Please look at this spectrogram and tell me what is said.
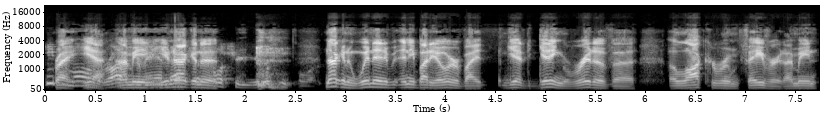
Keep right. yeah. Roster, I mean, man. you're That's not gonna you're not gonna win any, anybody over by get, getting rid of a, a locker room favorite. I mean,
